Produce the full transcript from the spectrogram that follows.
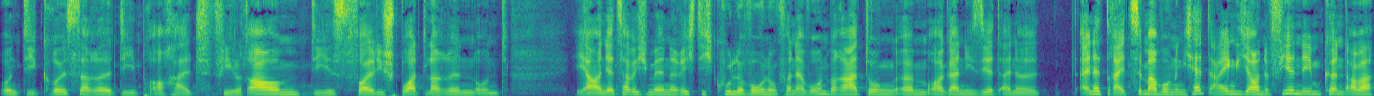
und die größere, die braucht halt viel Raum, die ist voll die Sportlerin und ja, und jetzt habe ich mir eine richtig coole Wohnung von der Wohnberatung ähm, organisiert, eine eine Dreizimmerwohnung. Ich hätte eigentlich auch eine vier nehmen können, aber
